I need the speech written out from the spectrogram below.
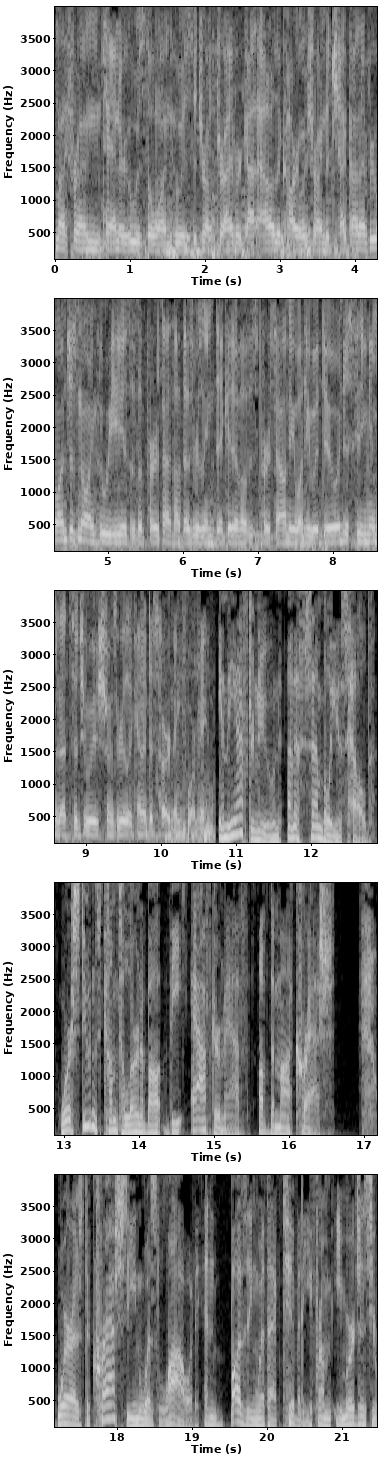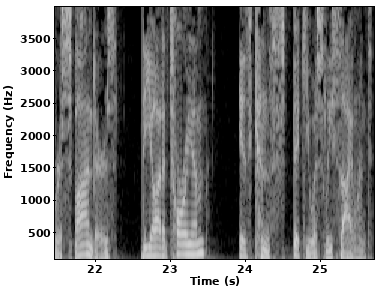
my friend Tanner, who was the one who was the drunk driver, got out of the car and was trying to check on everyone. Just knowing who he is as a person, I thought that was really indicative of his personality, what he would do, and just seeing him in that situation was really kind of disheartening for me. In the afternoon, an assembly is held where students come to learn about the aftermath of the mock crash. Whereas the crash scene was loud and buzzing with activity from emergency responders, the auditorium is conspicuously silent.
